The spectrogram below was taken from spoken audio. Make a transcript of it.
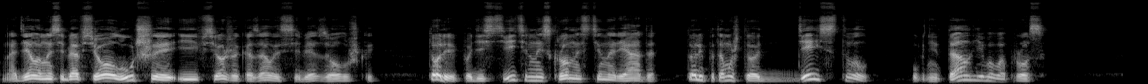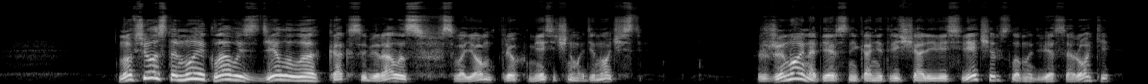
Надела на себя все лучшее и все же казалась себе Золушкой. То ли по действительной скромности наряда, то ли потому, что действовал, угнетал его вопрос. Но все остальное Клава сделала, как собиралась в своем трехмесячном одиночестве. С женой наперсника они трещали весь вечер, словно две сороки —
